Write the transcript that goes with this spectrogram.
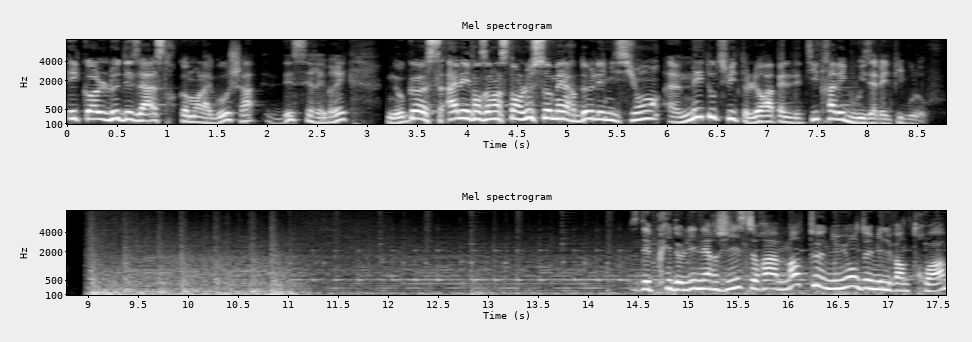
École, le désastre, comment la gauche a décérébré nos gosses. Allez, dans un instant, le sommaire de l'émission. Mais tout de suite, le rappel des titres avec vous, Isabelle Piboulot. Des prix de l'énergie sera maintenue en 2023.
